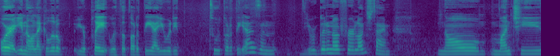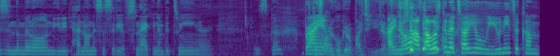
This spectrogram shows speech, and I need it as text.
or, you know, like a little, your plate with the tortilla. You would eat two tortillas and you were good enough for lunchtime. No munchies in the middle. You had no necessity of snacking in between, or it was good. You guys want Brian, to go get a bite to eat? after I know. I, I was going to tell you, you need to come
